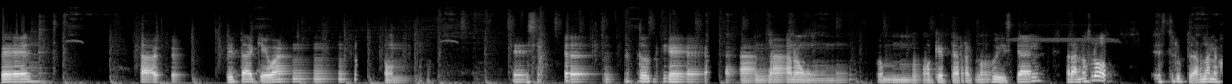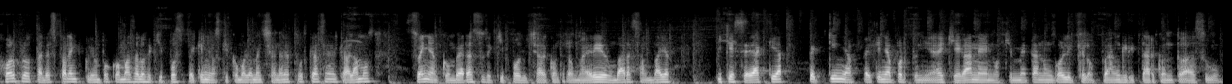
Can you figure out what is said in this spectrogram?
vez ahorita que van es cierto que ganaron como que terreno judicial para no solo estructurarla mejor, pero tal vez para incluir un poco más a los equipos pequeños, que como lo mencioné en el podcast en el que hablamos, sueñan con ver a sus equipos luchar contra un Madrid, un Barça, un Bayern, y que se dé aquella pequeña, pequeña oportunidad de que ganen o que metan un gol y que lo puedan gritar con toda su,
